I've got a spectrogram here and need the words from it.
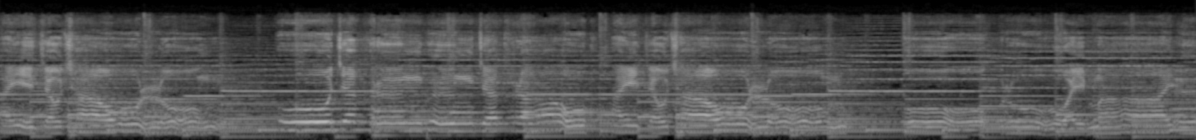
ให้เจ้าเช่าลงผู้จะครึ่งพึงจะเคร้าให้เจ้าเช่าลงโอ้กล้วยไม้เอ่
